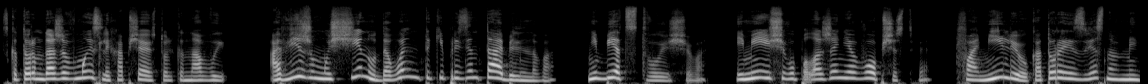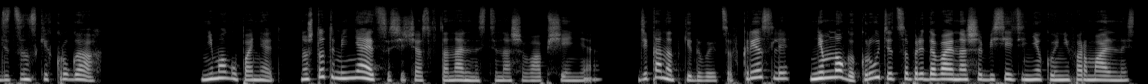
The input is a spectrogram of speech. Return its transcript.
с которым даже в мыслях общаюсь только на «вы», а вижу мужчину довольно-таки презентабельного, не бедствующего, имеющего положение в обществе, фамилию, которая известна в медицинских кругах. Не могу понять, но что-то меняется сейчас в тональности нашего общения. Декан откидывается в кресле, немного крутится, придавая нашей беседе некую неформальность,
